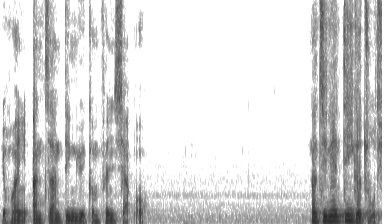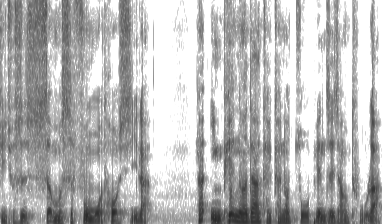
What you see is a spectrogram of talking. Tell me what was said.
也欢迎按赞、订阅跟分享哦。那今天第一个主题就是什么是腹膜透析啦。那影片呢，大家可以看到左边这张图啦。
